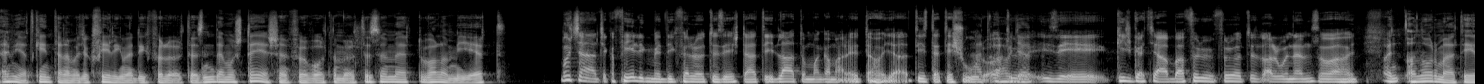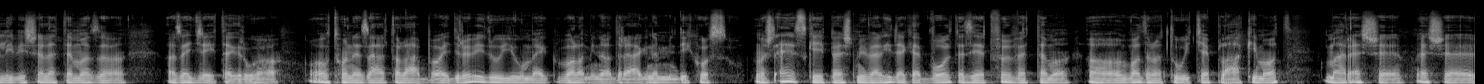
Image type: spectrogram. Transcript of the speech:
emiatt kénytelen vagyok félig meddig fölöltözni, de most teljesen föl voltam öltözve, mert valamiért Bocsánat, csak a félig meddig felöltözés, tehát így látom magam előtt, hogy a tisztetés úr Hát, ott ül, a- izé, kisgatyába fölül fölöltöz, alul nem, szóval, hogy A, a normál téli viseletem az a, az egy réteg ruha otthon ez általában egy rövid ujjú, meg valami nadrág, nem mindig hosszú. Most ehhez képest, mivel hidegebb volt, ezért fölvettem a, a vadonatúj tyeplákimat, már ez se, ez se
